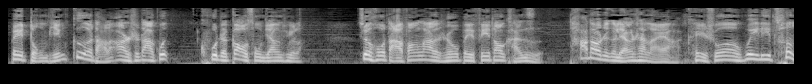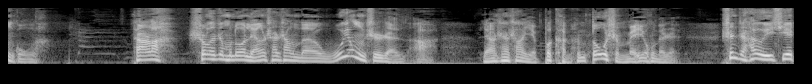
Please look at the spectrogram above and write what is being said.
被董平各打了二十大棍，哭着告宋江去了。最后打方腊的时候被飞刀砍死，他到这个梁山来啊，可以说威力寸功啊。当然了，说了这么多梁山上的无用之人啊，梁山上也不可能都是没用的人，甚至还有一些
